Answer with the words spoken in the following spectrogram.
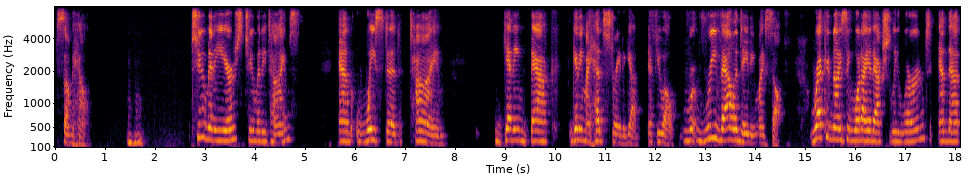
somehow. Mm-hmm. Too many years, too many times, and wasted time getting back, getting my head straight again, if you will, Re- revalidating myself, recognizing what I had actually learned and that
